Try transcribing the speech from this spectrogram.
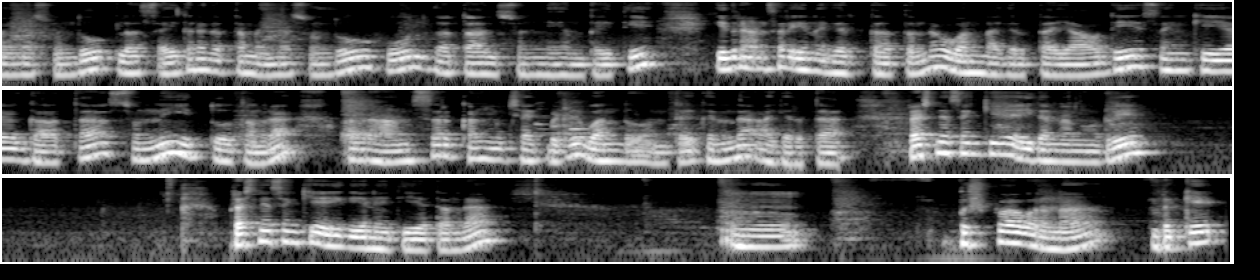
ಮೈನಸ್ ಒಂದು ಪ್ಲಸ್ ಐದರ ಘಾತ ಮೈನಸ್ ಒಂದು ಹೋಲ್ ಘಾತ ಸೊನ್ನೆ ಅಂತ ಐತಿ. ಇದರ ಆನ್ಸರ್ ಏನಾಗಿರುತ್ತೆ ಅಂತಂದ್ರೆ ಒಂದಾಗಿರುತ್ತೆ ಯಾವುದೇ ಸಂಖ್ಯೆಯ ಘಾತ ಸೊನ್ನೆ ಇತ್ತು ಅಂತಂದ್ರೆ ಅದರ ಆನ್ಸರ್ ಕಣ್ಣು ಮುಚ್ಚಿ ಹಾಕಿಬಿಡ್ರಿ. ಒಂದು ಅಂತ ಇದರಿಂದ ಆಗಿರುತ್ತೆ. ಪ್ರಶ್ನೆ ಸಂಖ್ಯೆ ಐದನ್ನು ನೋಡ್ರಿ. ಪ್ರಶ್ನೆ ಸಂಖ್ಯೆ ಐದು ಏನೈತಿ ಅಂತಂದ್ರೆ ಪುಷ್ಪವರ್ಣ bracket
